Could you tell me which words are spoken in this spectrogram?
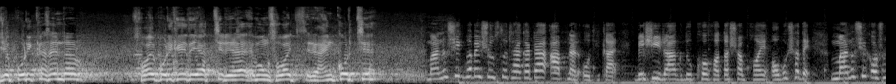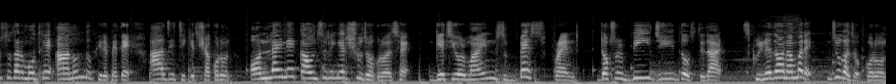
যে পরীক্ষা সেন্টার সবাই পরীক্ষা দিতে যাচ্ছে এবং সবাই র্যাঙ্ক করছে। মানসিকভাবে সুস্থ থাকাটা আপনার অধিকার। বেশি রাগ, দুঃখ, হতাশা, ভয়, অবসাদে মানসিক অসুস্থতার মধ্যে আনন্দ ফিরে পেতে আজই চিকিৎসা করুন। অনলাইনে কাউন্সিলিং এর সুযোগ রয়েছে। Get your mind's best friend doctor B G Dastidar স্ক্রিনে দেওয়া নম্বরে যোগাযোগ করুন।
